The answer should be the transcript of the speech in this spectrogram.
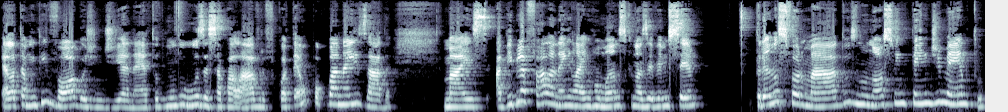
ela está muito em voga hoje em dia, né? Todo mundo usa essa palavra, ficou até um pouco banalizada. Mas a Bíblia fala, né, lá em Romanos, que nós devemos ser transformados no nosso entendimento.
